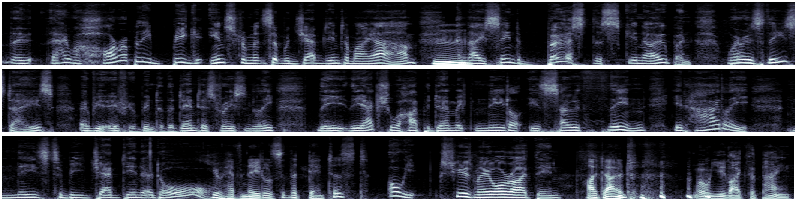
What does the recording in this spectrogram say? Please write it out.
they, they were horribly big instruments that were jabbed into my arm, Hmm. and they seemed to burst the skin open. Whereas these days, if, you, if you've been to the dentist recently, the, the actual hypodermic needle is so thin it hardly needs to be jabbed in at all. You have needles at the dentist? oh, excuse me. All right then. I don't. Well, you like the pain.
